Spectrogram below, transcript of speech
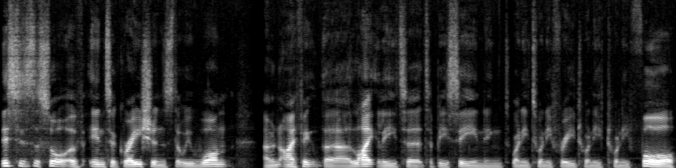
this is the sort of integrations that we want and I think they're likely to, to be seen in 2023, 2024,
